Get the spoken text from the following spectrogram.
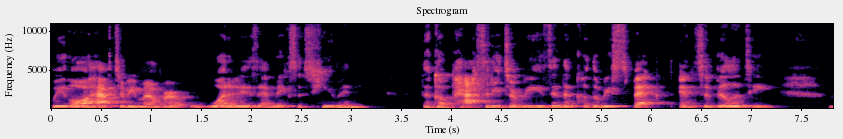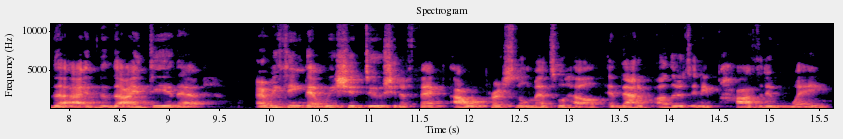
we all have to remember what it is that makes us human the capacity to reason, the, the respect and civility, the, the, the idea that Everything that we should do should affect our personal mental health and that of others in a positive way.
